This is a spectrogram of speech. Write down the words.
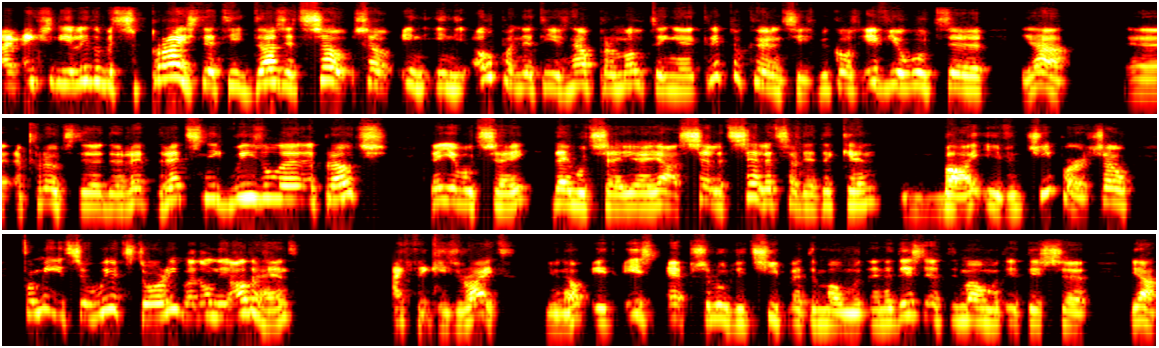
I'm actually a little bit surprised that he does it so so in in the open that he is now promoting uh, cryptocurrencies because if you would uh, yeah approach the, the red, red sneak weasel uh, approach, then you would say, they would say, yeah, sell it, sell it so that they can buy even cheaper. So for me, it's a weird story. But on the other hand, I think he's right. You know, it is absolutely cheap at the moment. And it is at the moment, it is, uh, yeah,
